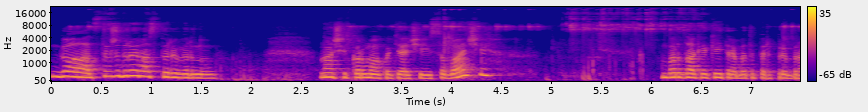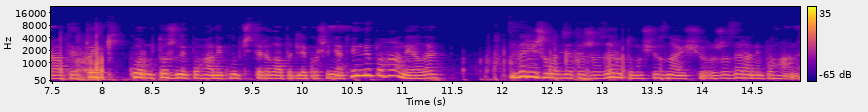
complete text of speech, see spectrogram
Гад, ти вже другий раз перевернув. Наші корма котячі і собачі. Бардак, який треба тепер прибрати. Той корм теж непоганий, клуб 4 лапи для кошенят. Він непоганий, але вирішила взяти Жозеру, тому що знаю, що Жозера непогана.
